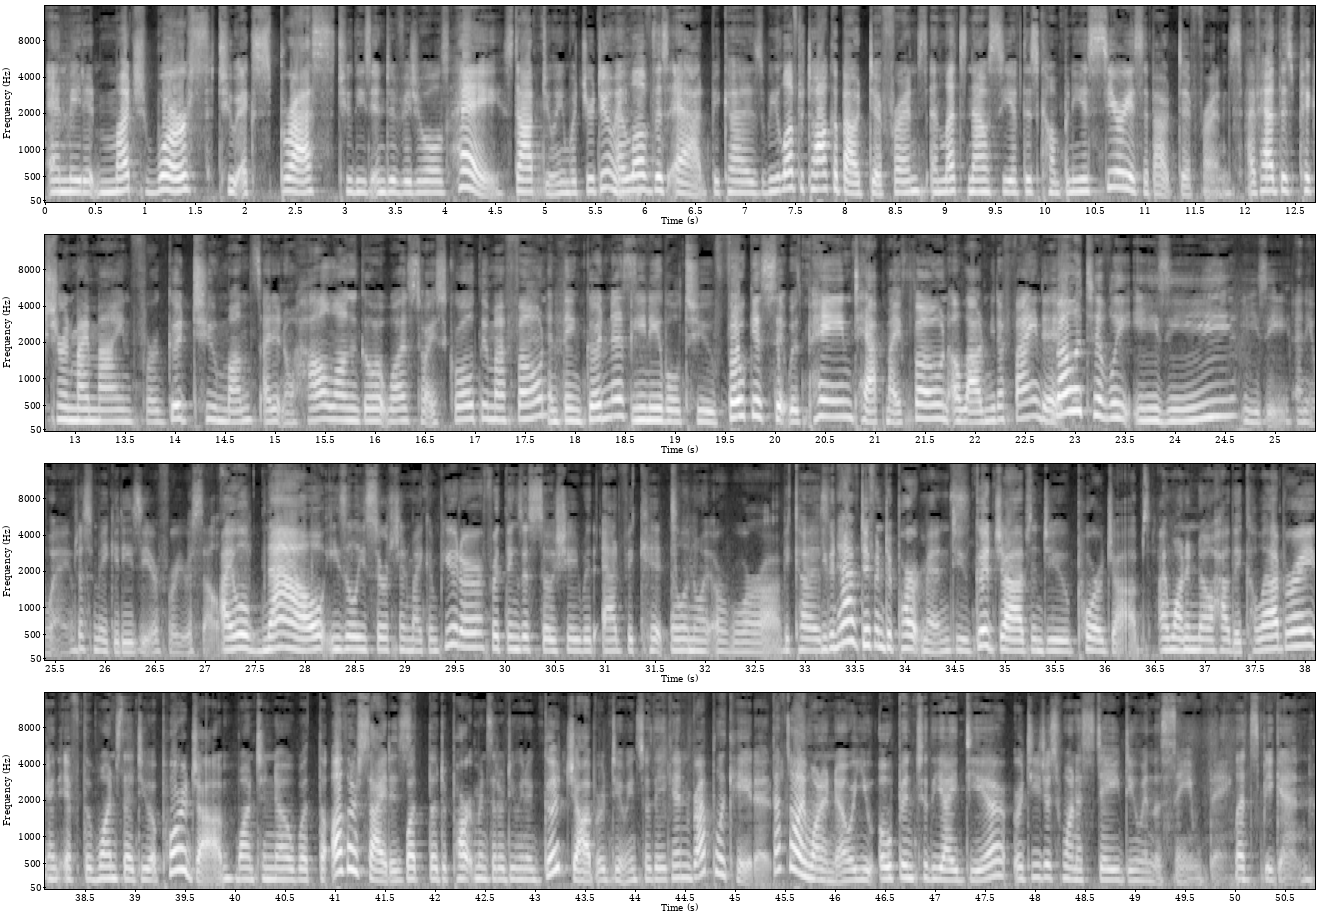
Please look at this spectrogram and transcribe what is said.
and made it much worse to express to these individuals, hey, stop doing what you're doing. I love this ad because we love to talk about difference and let's now see if this company is serious about difference. I've had this picture in my mind for a good two months. I didn't know how long ago it was, so I scrolled through my phone, and thank goodness being able to focus, sit with pain, tap my phone allowed me to find it. Relatively easy. Easy. Anyway, just make it easier for yourself. I will now easily search in my computer for things associated with Advocate Illinois Aurora because you can have different departments do good jobs and do poor jobs. I want to know how they collaborate, and if the ones that do a poor job want to know what the other side is, what the departments that are doing a good job are doing so they can can replicate it. That's all I want to know. Are you open to the idea or do you just want to stay doing the same thing? Let's begin.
